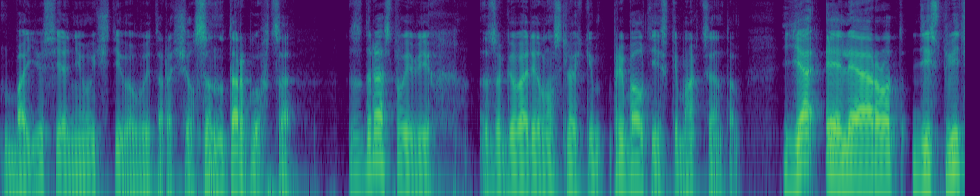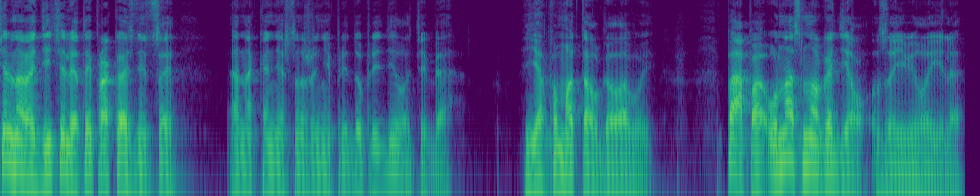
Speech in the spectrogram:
Боюсь, я неучтиво вытаращился на торговца. «Здравствуй, Вих», — заговорил он с легким прибалтийским акцентом. «Я Элиарот, действительно родитель этой проказницы. Она, конечно же, не предупредила тебя». Я помотал головой. «Папа, у нас много дел», — заявила Иля.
